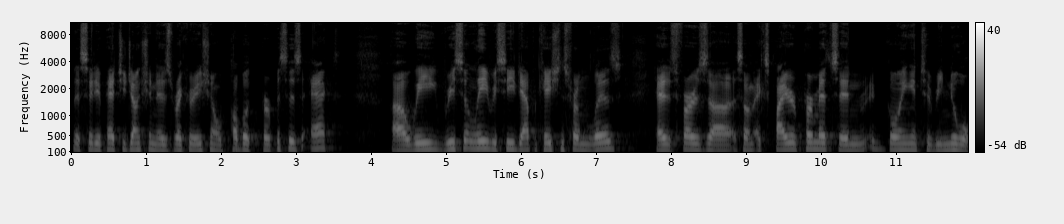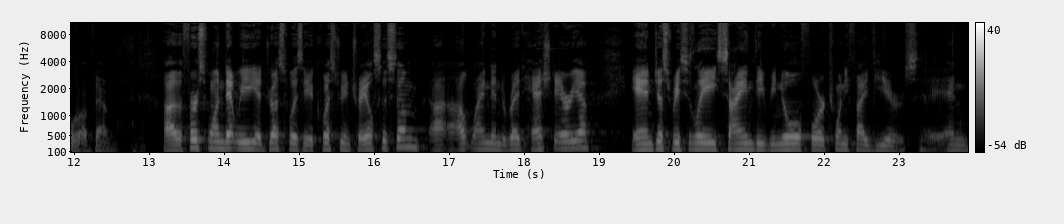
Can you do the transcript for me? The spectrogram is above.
the City of Apache Junction is Recreational Public Purposes Act. Uh, We recently received applications from Liz as far as uh, some expired permits and going into renewal of them. The first one that we addressed was the equestrian trail system outlined in the red hashed area and just recently signed the renewal for 25 years. And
